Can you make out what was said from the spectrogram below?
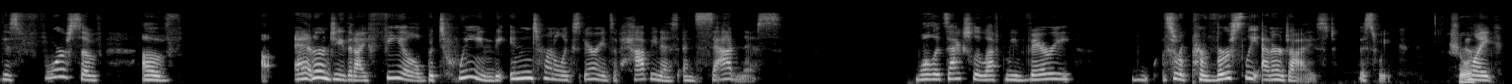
this force of of uh, energy that I feel between the internal experience of happiness and sadness. Well, it's actually left me very sort of perversely energized this week. Sure. Like,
